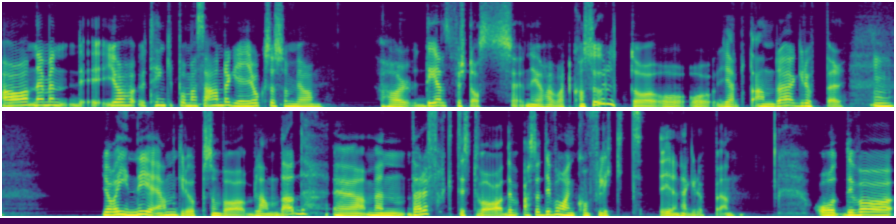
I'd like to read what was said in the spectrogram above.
Ja, nej men jag tänker på massa andra grejer också som jag har, dels förstås när jag har varit konsult och, och, och hjälpt andra grupper. Jag var inne i en grupp som var blandad, eh, men där det faktiskt var, det, alltså det var en konflikt i den här gruppen. Och det var,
